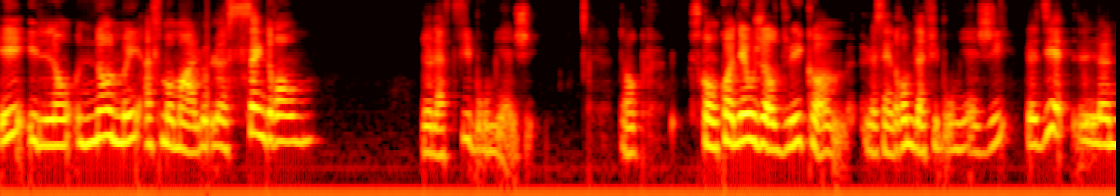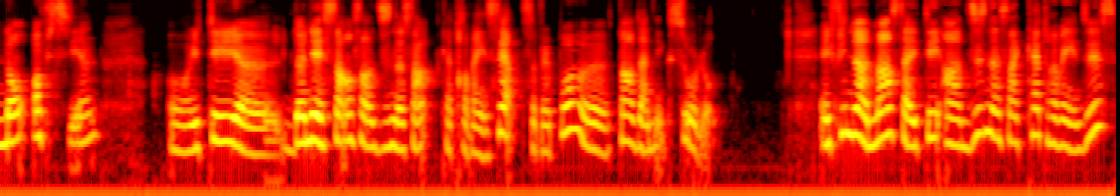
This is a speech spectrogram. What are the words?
et ils l'ont nommé à ce moment-là le syndrome de la fibromyalgie. Donc, ce qu'on connaît aujourd'hui comme le syndrome de la fibromyalgie, le, le nom officiel a été euh, de naissance en 1987. Ça fait pas euh, tant d'années que ça. Et finalement, ça a été en 1990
